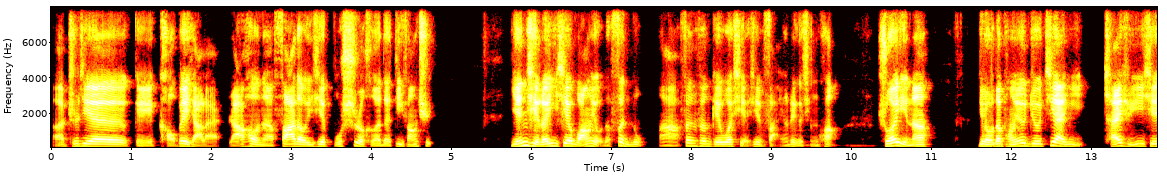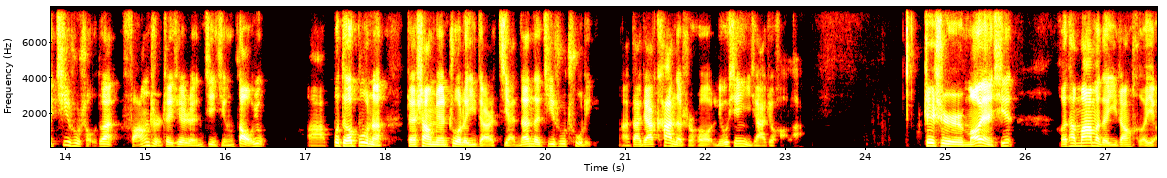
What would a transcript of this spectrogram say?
啊，直接给拷贝下来，然后呢，发到一些不适合的地方去，引起了一些网友的愤怒啊，纷纷给我写信反映这个情况。所以呢，有的朋友就建议采取一些技术手段，防止这些人进行盗用啊，不得不呢，在上面做了一点简单的技术处理。啊，大家看的时候留心一下就好了。这是毛远新和他妈妈的一张合影。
